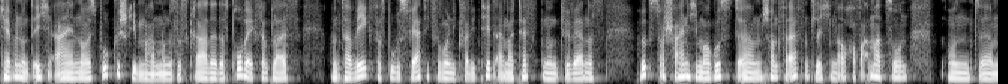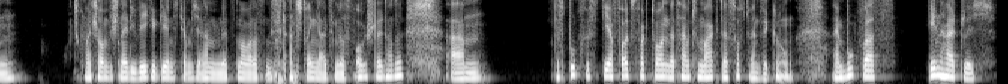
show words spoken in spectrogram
Kevin und ich ein neues Buch geschrieben haben und es ist gerade, das Probeexemplar ist unterwegs, das Buch ist fertig, wir wollen die Qualität einmal testen und wir werden es höchstwahrscheinlich im August ähm, schon veröffentlichen, auch auf Amazon und ähm, mal schauen, wie schnell die Wege gehen. Ich kann mich erinnern, beim letzten Mal war das ein bisschen anstrengender, als ich mir das vorgestellt hatte. Ähm, das Buch ist die Erfolgsfaktoren der Time to Market der Softwareentwicklung. Ein Buch, was inhaltlich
